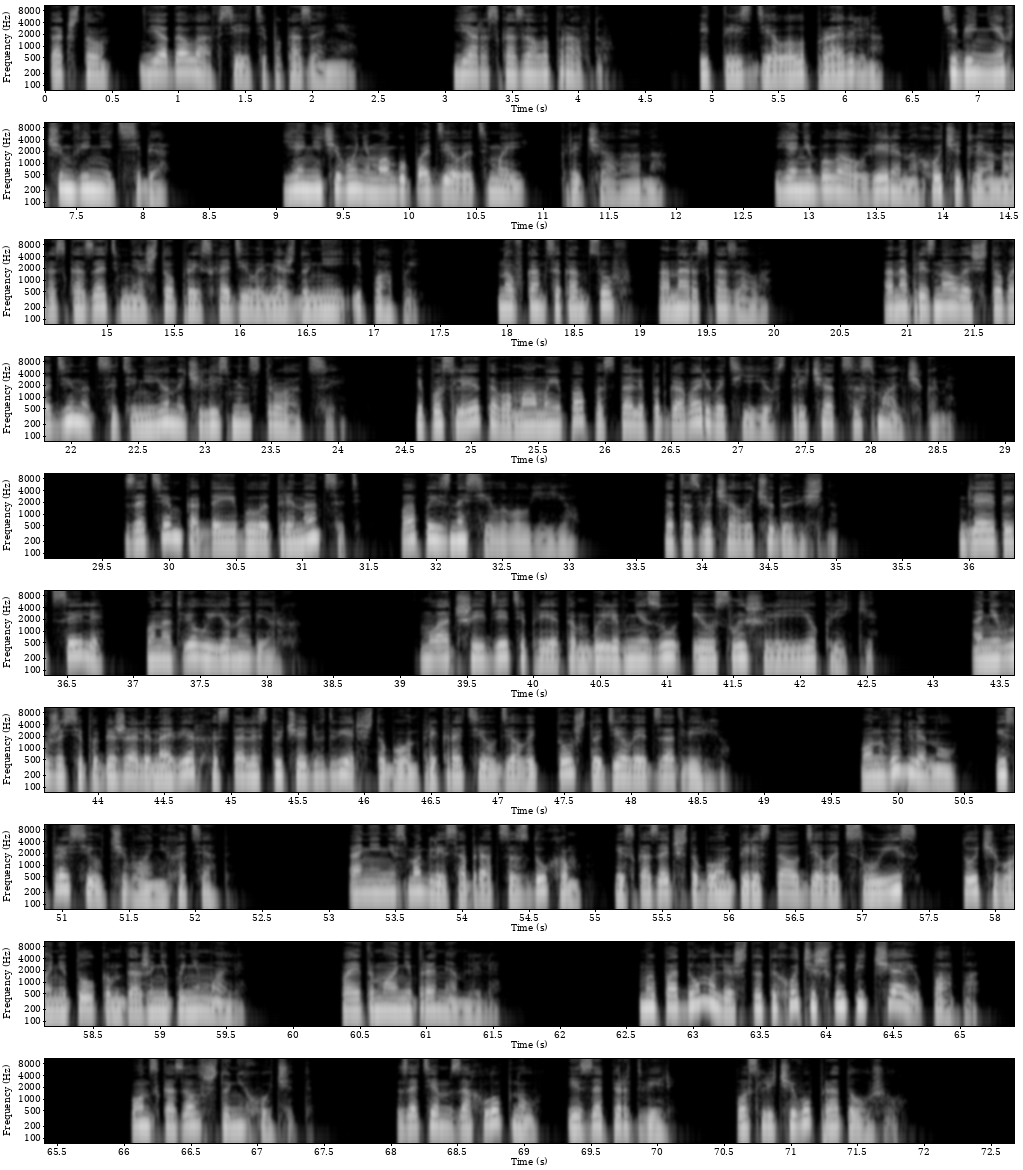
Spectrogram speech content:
Так что я дала все эти показания. Я рассказала правду. И ты сделала правильно. Тебе не в чем винить себя. «Я ничего не могу поделать, Мэй», — кричала она. Я не была уверена, хочет ли она рассказать мне, что происходило между ней и папой. Но в конце концов она рассказала. Она призналась, что в одиннадцать у нее начались менструации. И после этого мама и папа стали подговаривать ее встречаться с мальчиками. Затем, когда ей было тринадцать, Папа изнасиловал ее. Это звучало чудовищно. Для этой цели он отвел ее наверх. Младшие дети при этом были внизу и услышали ее крики. Они в ужасе побежали наверх и стали стучать в дверь, чтобы он прекратил делать то, что делает за дверью. Он выглянул и спросил, чего они хотят. Они не смогли собраться с духом и сказать, чтобы он перестал делать с Луис то, чего они толком даже не понимали. Поэтому они промямлили. Мы подумали, что ты хочешь выпить чаю, папа». Он сказал, что не хочет. Затем захлопнул и запер дверь, после чего продолжил.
